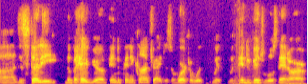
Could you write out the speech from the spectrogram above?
uh, to study the behavior of independent contractors and working with, with, with individuals that are,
